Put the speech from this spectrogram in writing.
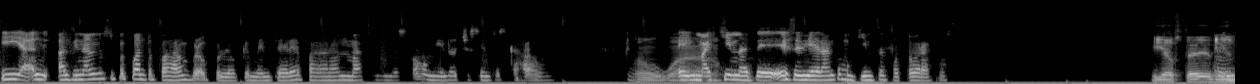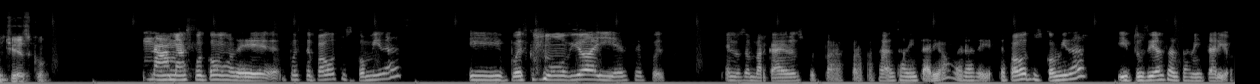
Y al, al, final no supe cuánto pagaron, pero por lo que me enteré, pagaron más o menos como 1800 cada uno. Oh, e imagínate, ese día eran como 15 fotógrafos. ¿Y a ustedes ni un chesco? Nada más fue como de, pues te pago tus comidas y pues como vio ahí ese, pues en los embarcaderos pues para, para pasar al sanitario, era de, te pago tus comidas y tus días al sanitario.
